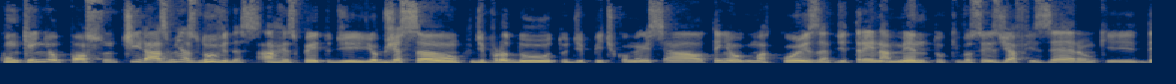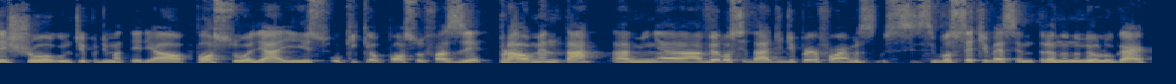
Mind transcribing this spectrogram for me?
com quem eu posso tirar as minhas dúvidas a respeito de objeção, de produto, de pitch comercial, tem alguma coisa de treinamento que vocês já fizeram que deixou algum tipo de material? Posso olhar isso? O que, que eu posso fazer para aumentar a minha velocidade de performance? Se você tivesse entrando no meu lugar,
